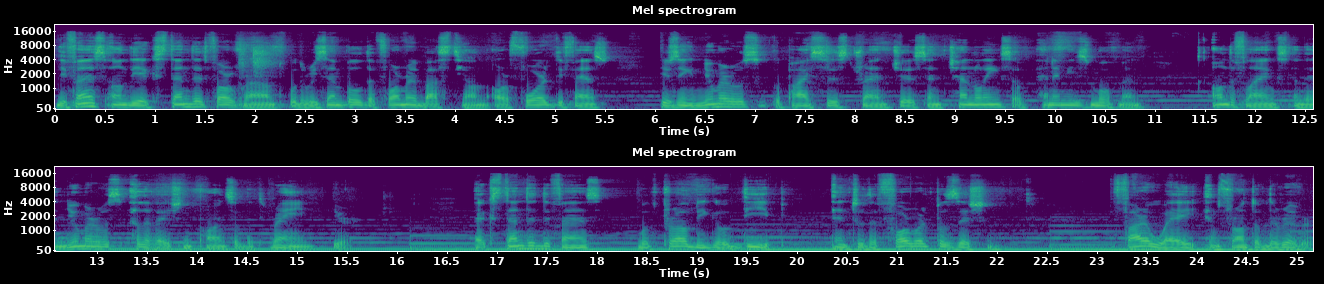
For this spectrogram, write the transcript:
Defense on the extended foreground would resemble the former bastion or fort defense using numerous coppices, trenches, and channelings of enemy's movement on the flanks and the numerous elevation points of the terrain here. Extended defense would probably go deep into the forward position, far away in front of the river,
